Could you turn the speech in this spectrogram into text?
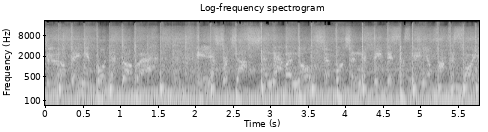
та родині буде добре. І якщо час ще не минув, ще дуже не бійтеся змінювати свої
